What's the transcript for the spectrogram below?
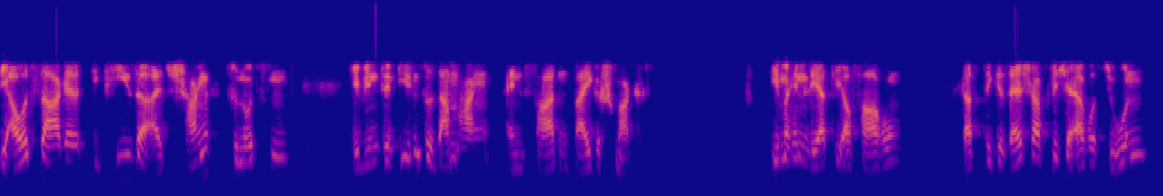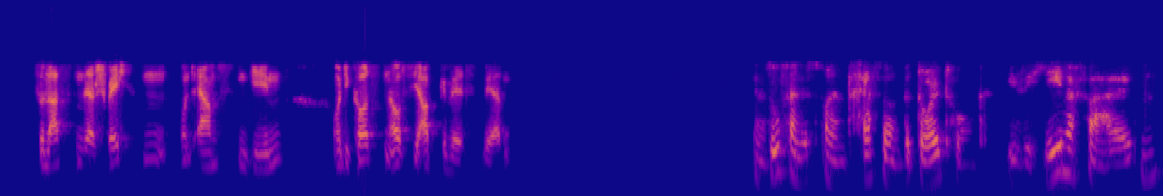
Die Aussage, die Krise als Chance zu nutzen, gewinnt in diesem Zusammenhang einen faden Beigeschmack. Immerhin lehrt die Erfahrung, dass die gesellschaftliche Erosion zu Lasten der Schwächsten und Ärmsten gehen und die Kosten auf sie abgewälzt werden. Insofern ist von Interesse und Bedeutung, wie sich jene verhalten,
